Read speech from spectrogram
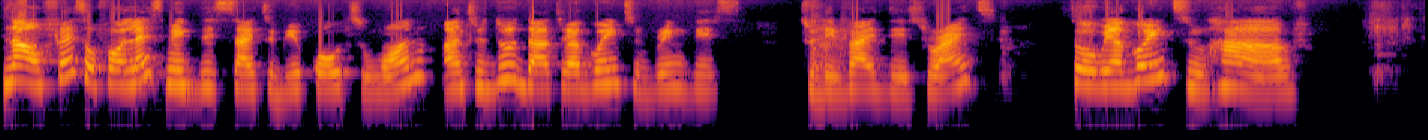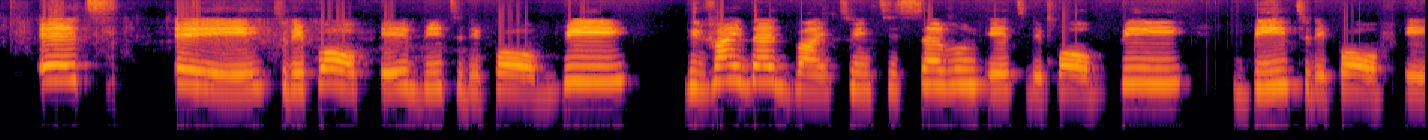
Now, first of all, let's make this side to be equal to 1. And to do that, we are going to bring this to divide this, right? So we are going to have 8a to the power of ab to the power of b divided by 27a to the power of b, b to the power of a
